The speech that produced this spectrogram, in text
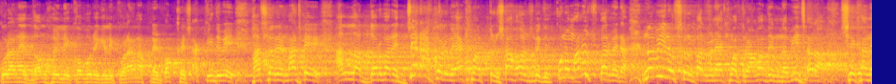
কোরআনের দল হইলে, কবরে গেলে কোরআন আপনার পক্ষে সাক্ষী দেবে। হাসরের মাঠে আল্লাহর দরবারে জেরা করবে, একমাত্র সাহস বেগে কোনো মানুষ পারবে না, নবী রসুল পারবে না, একমাত্র আমাদের নবী ছাড়া। সেখানে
